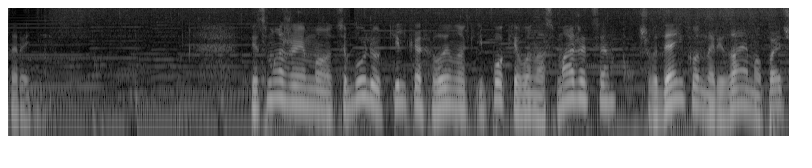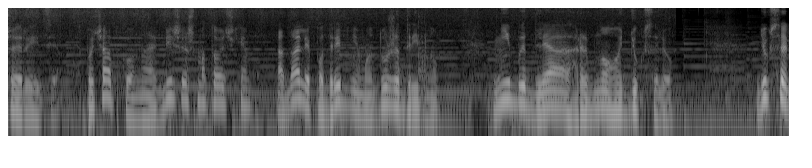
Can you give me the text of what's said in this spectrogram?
середній. Підсмажуємо цибулю кілька хвилинок і поки вона смажиться, швиденько нарізаємо печериці. Спочатку на більші шматочки, а далі подрібнюємо дуже дрібно, ніби для грибного дюкселю. Дюксель,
